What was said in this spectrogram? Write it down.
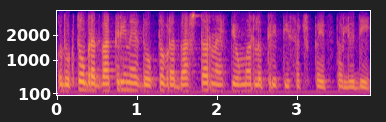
od oktobra 2013 do oktobra 2014 je umrlo 3500 ljudi.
